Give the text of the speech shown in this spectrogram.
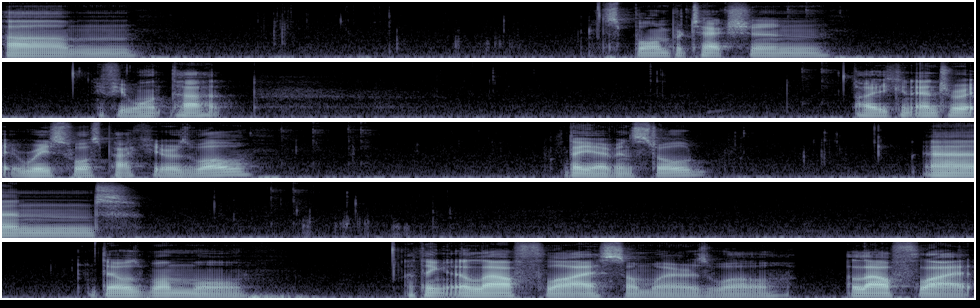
Um, spawn protection, if you want that. Uh, you can enter a resource pack here as well that you have installed. And there was one more. I think allow fly somewhere as well. Allow flight.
